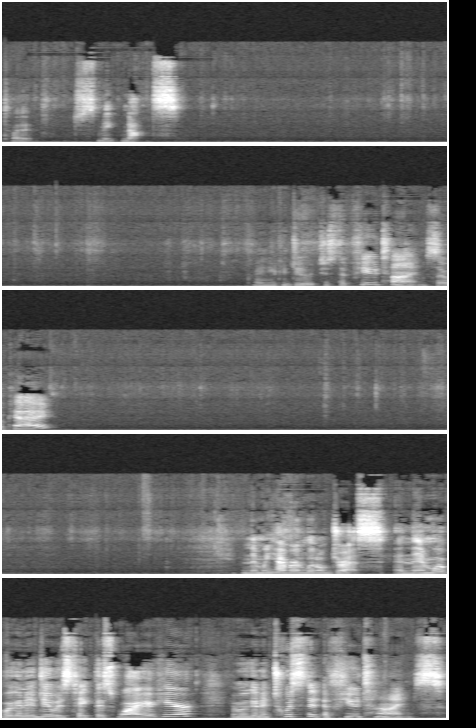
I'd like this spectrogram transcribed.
tie it. Just make knots. And you can do it just a few times, okay? And then we have our little dress. And then what we're going to do is take this wire here and we're going to twist it a few times.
